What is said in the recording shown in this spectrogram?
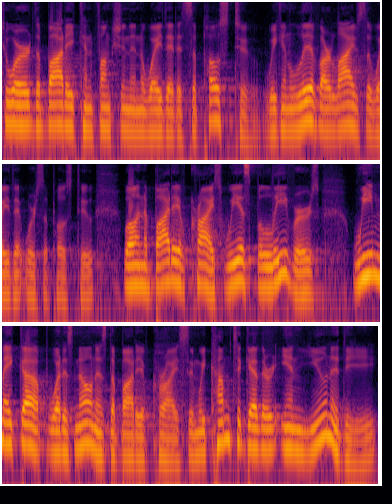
to where the body can function in a way that it's supposed to. We can live our lives the way that we're supposed to. Well, in the body of Christ, we as believers, we make up what is known as the body of Christ, and we come together in unity,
